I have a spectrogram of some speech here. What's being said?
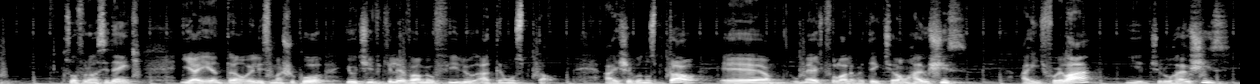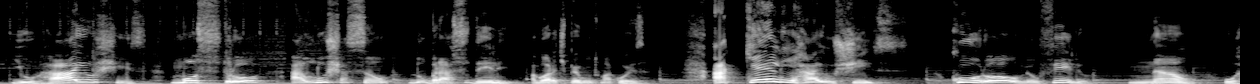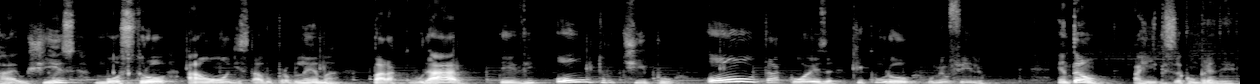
sofreu um acidente e aí então ele se machucou e eu tive que levar meu filho até um hospital. Aí chegou no hospital, é, o médico falou: olha, vai ter que tirar um raio-x. Aí a gente foi lá e ele tirou o raio-x. E o raio-x mostrou a luxação no braço dele. Agora te pergunto uma coisa: aquele raio-x Curou o meu filho? Não. O raio-x mostrou aonde estava o problema. Para curar, teve outro tipo, outra coisa que curou o meu filho. Então, a gente precisa compreender.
